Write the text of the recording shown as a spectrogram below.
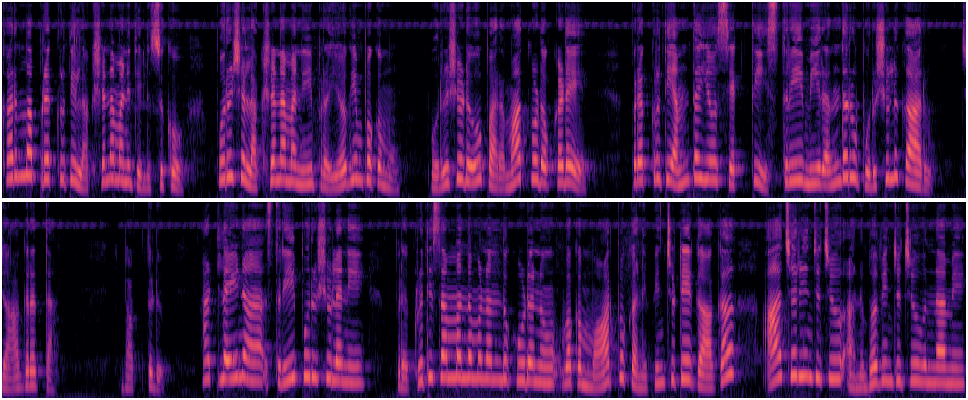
కర్మ ప్రకృతి లక్షణమని తెలుసుకో పురుష లక్షణమని ప్రయోగింపకము. పురుషుడు పరమాత్ముడొక్కడే. ప్రకృతి అంతయో శక్తి స్త్రీ మీరందరూ పురుషులు కారు. జాగ్రత్త. భక్తుడు. అట్లయినా స్త్రీ పురుషులని ప్రకృతి సంబంధమునందు కూడాను ఒక మార్పు కనిపించుటే గాక ఆచరించుచు అనుభవించుచు ఉన్నామే.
